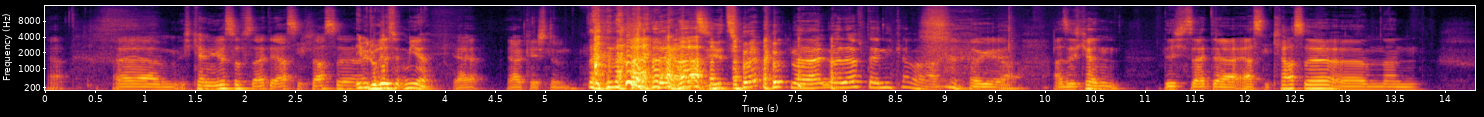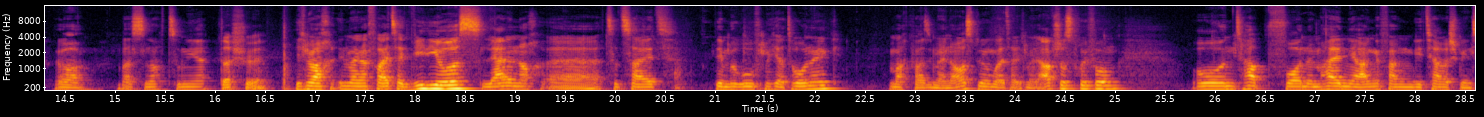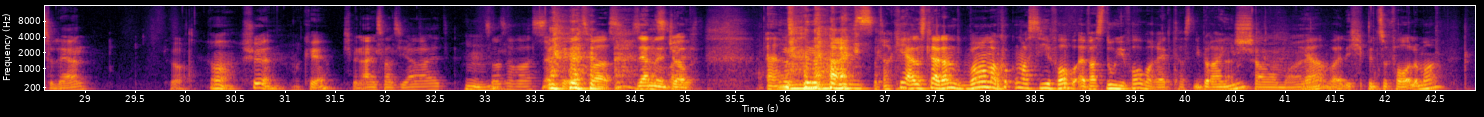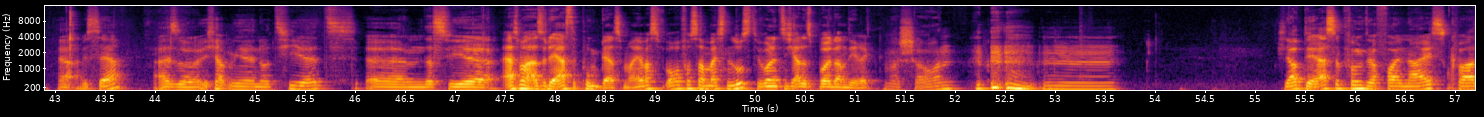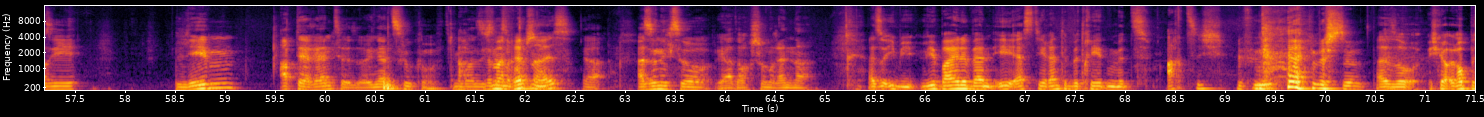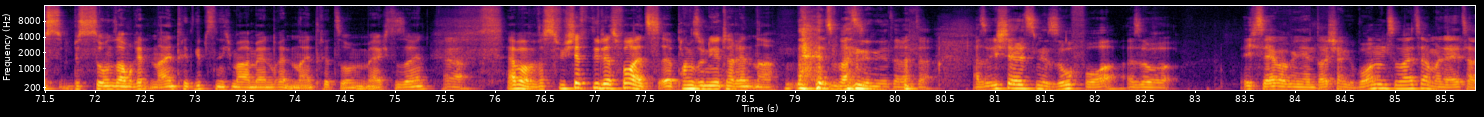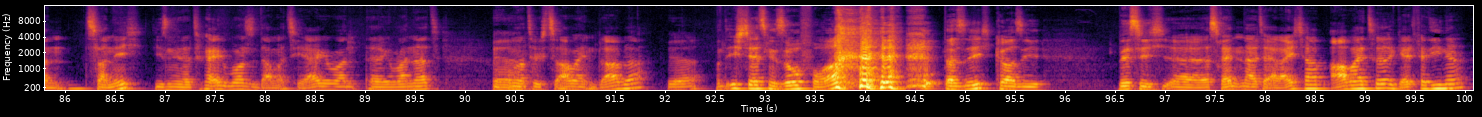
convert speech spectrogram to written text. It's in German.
Ähm, ich kenne Yusuf seit der ersten Klasse. Ibi, du redest mit mir. Ja, ja. Ja, okay, stimmt. ja, YouTuber guckt man halt nur öfter in die Kamera. Okay. Ja. Also ich kenne dich seit der ersten Klasse, ähm, dann, ja, was noch zu mir? Das ist schön. Ich mache in meiner Freizeit Videos, lerne noch äh, zurzeit den Beruf Mechatronik, mache quasi meine Ausbildung, bald habe ich meine Abschlussprüfung und habe vor einem halben Jahr angefangen, Gitarre spielen zu lernen. Ja, Oh, schön. Okay. ich bin 21 Jahre alt, Mhm. sonst noch was? Okay, das war's. Sie haben den Job. Ähm, nice. okay, alles klar. Dann wollen wir mal gucken, was du hier, vorbe äh, was du hier vorbereitet hast, Ibrahim. Ja, schauen wir mal. Ja, weil ich bin zu faul immer. ja. Bisher. Also, ich habe mir notiert, ähm, dass wir. Erstmal, also der erste Punkt erstmal. Ja, was, worauf hast du am meisten Lust? Wir wollen jetzt nicht alles spoilern direkt. Mal schauen. ich glaube, der erste Punkt war voll nice. Quasi Leben ab der Rente, so in der Zukunft. Ach, sich wenn man Rentner vorstellt. ist. Ja. Also nicht so, ja, doch schon Rentner. Also Ibi, wir beide werden eh erst die Rente betreten mit 80 gefühlt. Bestimmt. Also ich glaube, bis, bis zu unserem Renteneintritt gibt es nicht mal mehr einen Renteneintritt, so um ehrlich zu sein. Ja. Aber was, wie stellst du dir das vor als äh, pensionierter Rentner? Als pensionierter Rentner. Also ich stelle es mir so vor, also ich selber bin ja in Deutschland geboren und so weiter, meine Eltern zwar nicht, die sind in der Türkei geboren, sind damals hierher gewan gewandert, um Ja. natürlich zu arbeiten, bla bla. ja. Und ich stelle es mir so vor, dass ich quasi, bis ich äh, das Rentenalter erreicht habe, arbeite, Geld verdiene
